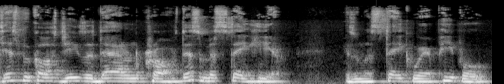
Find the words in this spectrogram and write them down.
just because Jesus died on the cross, there's a mistake here. It's a mistake where people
